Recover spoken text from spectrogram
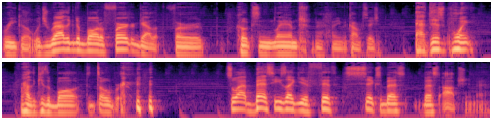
Rico. Would you rather give the ball to Ferg or Gallup? Ferg, Cooks, and Lamb. Not even conversation. At this point, I'd rather give the ball to Tolbert. so at best, he's like your fifth, sixth best best option, man.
